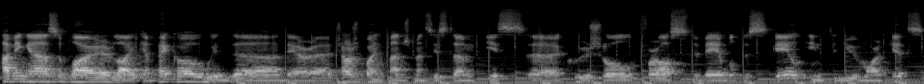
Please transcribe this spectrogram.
Having a supplier like Ampeco with uh, their uh, charge point management system is uh, crucial for us to be able to scale into new markets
